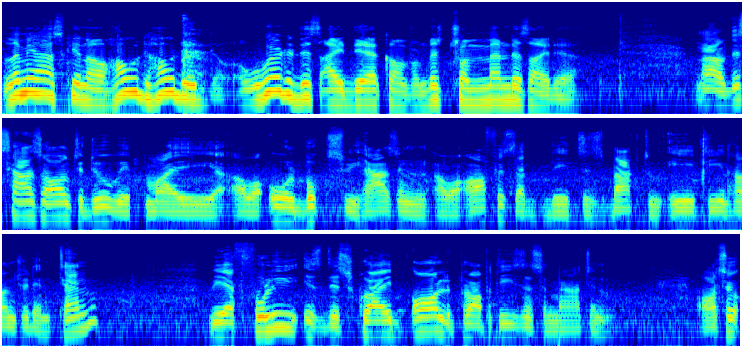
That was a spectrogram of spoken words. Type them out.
Let me ask you now, how, how did, where did this idea come from? This tremendous idea. Now, this has all to do with my our old books we have in our office that dates back to 1810. We have fully is described all the properties in St. Martin. Also,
